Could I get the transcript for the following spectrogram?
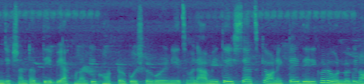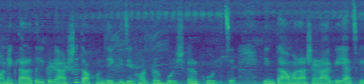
ইঞ্জেকশানটা দেবে। এখন আর কি ঘরটার পরিষ্কার করে নিয়েছে। মানে আমি তো এসে আজকে অনেকটাই দেরি করে অন্যদিন অনেক তাড়াতাড়ি করে আসি, তখন দেখি যে ঘরটার পরিষ্কার করছে। কিন্তু আমার আসার আগেই আজকে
